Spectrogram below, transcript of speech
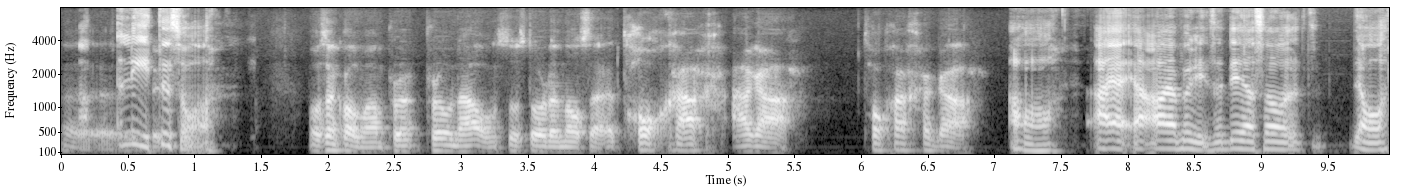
Ja, lite så. Och sen kollar man pr pronouns så står det något så här tochachaga. Tochachaga. Ja, ja. Det är alltså ja,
